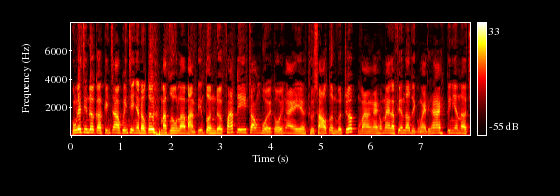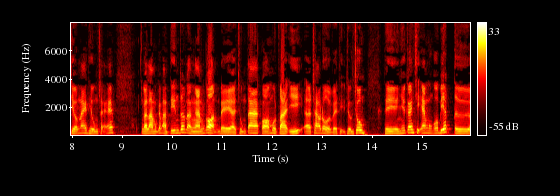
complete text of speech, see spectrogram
Hùng Lê xin được à, kính chào quý anh chị nhà đầu tư. Mặc dù là bản tin tuần được phát đi trong buổi tối ngày thứ sáu tuần vừa trước và ngày hôm nay là phiên giao dịch của ngày thứ hai. Tuy nhiên là chiều hôm nay thì Hùng sẽ là làm một cái bản tin rất là ngắn gọn để à, chúng ta có một vài ý uh, trao đổi về thị trường chung. Thì như các anh chị em cũng có biết từ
